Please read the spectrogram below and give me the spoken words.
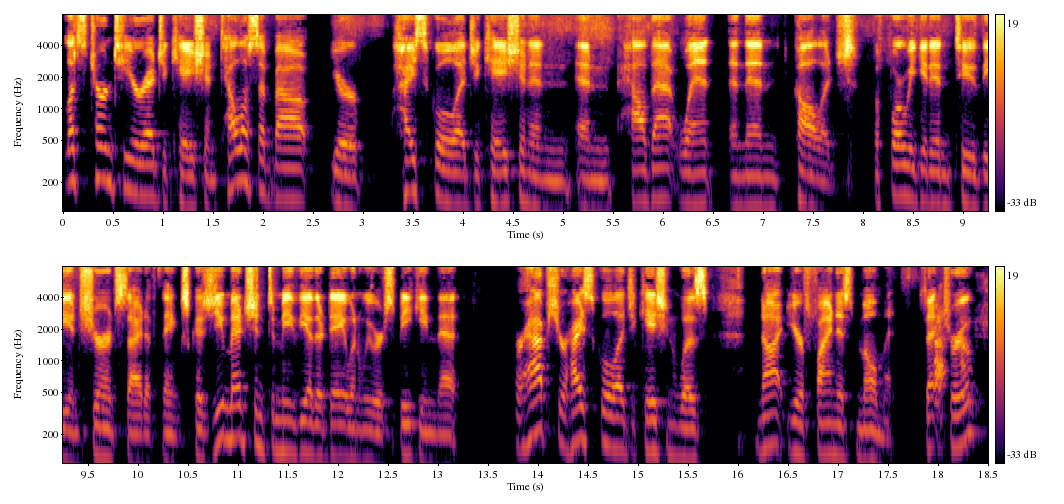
let's turn to your education. Tell us about your high school education and and how that went and then college before we get into the insurance side of things. Because you mentioned to me the other day when we were speaking that perhaps your high school education was not your finest moment. Is that true?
